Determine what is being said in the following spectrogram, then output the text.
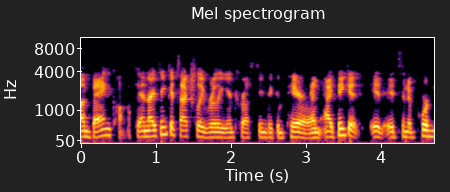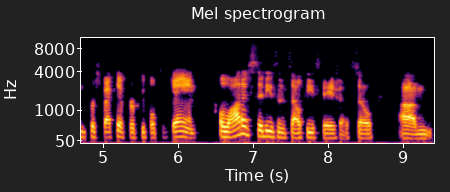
on Bangkok, and I think it's actually really interesting to compare. And I think it, it it's an important perspective for people to gain. A lot of cities in Southeast Asia, so um,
